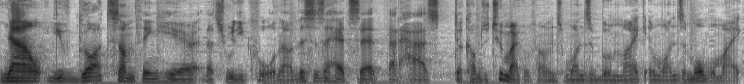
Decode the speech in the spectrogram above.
now you've got something here that's really cool. Now this is a headset that has that comes with two microphones. One's a boom mic and one's a mobile mic.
